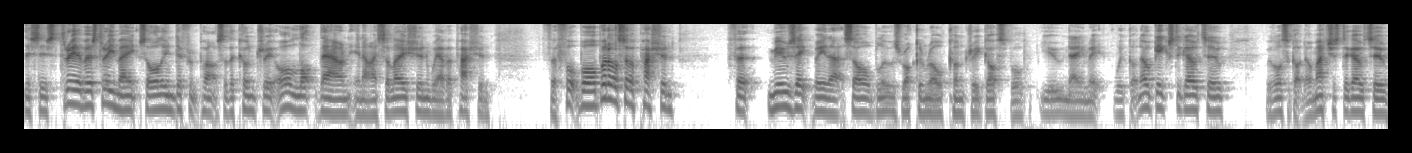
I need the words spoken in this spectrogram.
This is three of us, three mates, all in different parts of the country, all locked down in isolation. We have a passion for football, but also a passion for music, be that soul, blues, rock and roll, country, gospel, you name it. We've got no gigs to go to. We've also got no matches to go to.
